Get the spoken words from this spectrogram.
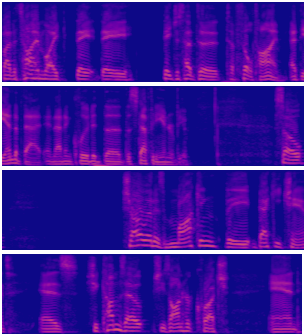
by the time like they they they just had to to fill time at the end of that, and that included the the Stephanie interview. So Charlotte is mocking the Becky chant as she comes out. She's on her crutch and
